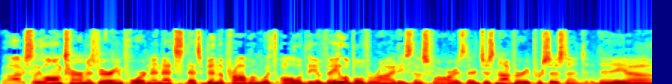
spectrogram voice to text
Well, obviously, long term is very important, and that's that's been the problem with all of the available varieties thus far. Is they're just not very persistent. They uh,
